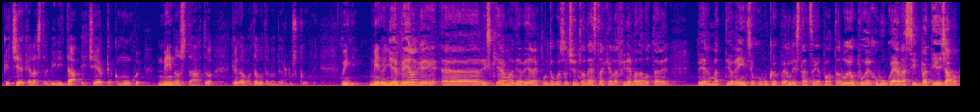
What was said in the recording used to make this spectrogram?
che cerca la stabilità e cerca comunque meno Stato che una volta votava Berlusconi. Quindi, Quindi è vero che eh, rischiamo di avere appunto questo centrodestra che alla fine vada a votare per Matteo Renzi o comunque per le istanze che porta lui, oppure comunque è una simpatia, diciamo,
